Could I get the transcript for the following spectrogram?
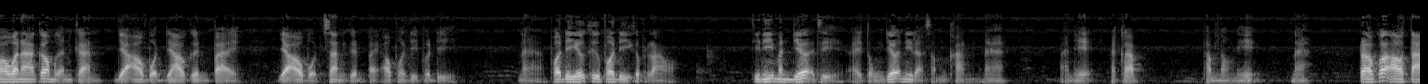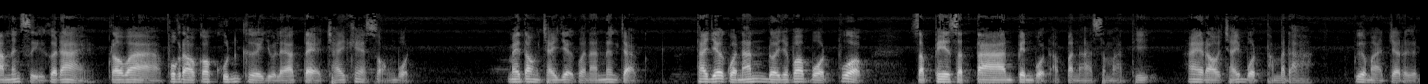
ภาวนาก็เหมือนกัน อย่าเอาบทยาวเกินไป อย่าเอาบทสั้นเกินไป เอาพอดีพอดีนะพอดีก็คือพอดีกับเรา ทีนี้มันเยอะสิไอ้ตรงเยอะนี่แหละสำคัญนะ อันนี้นะครับทำตรงนี้นะเราก็เอาตามหนังสือก็ได้ เพราะว่าพวกเราก็คุ้นเคยอยู่แล้ว แต่ใช้แค่สองบท ไม่ต้องใช้เยอะกว่านั้น เนื่องจากถ้าเยอะกว่านั้น โดยเฉพาะบทพวกสัพเพสัตตาเป็นบทอัปปนาสมาธิ ให้เราใช้บทธรรมดาเพื่อมาเจริญ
